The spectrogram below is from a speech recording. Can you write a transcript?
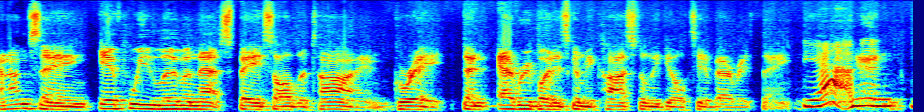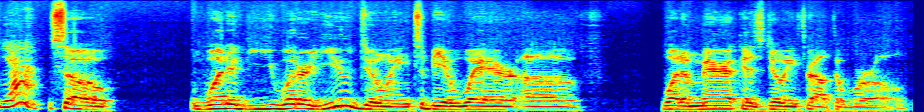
And I'm saying if we live in that space all the time, great, then everybody's going to be constantly guilty of everything. Yeah. I mean, yeah. So, what have you? What are you doing to be aware of what America is doing throughout the world,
